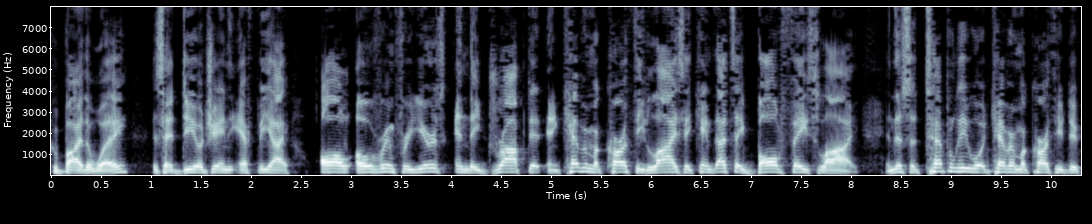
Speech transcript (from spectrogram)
who, by the way, has had DOJ and the FBI all over him for years, and they dropped it. And Kevin McCarthy lies. They came. That's a bald faced lie, and this is typically what Kevin McCarthy do.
